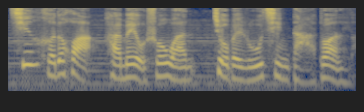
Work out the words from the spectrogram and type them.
清河的话还没有说完，就被如沁打断了。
